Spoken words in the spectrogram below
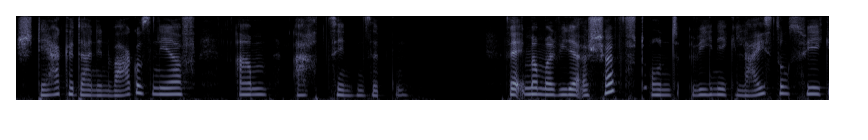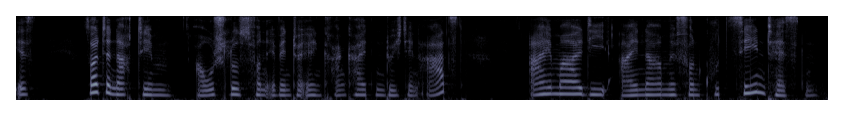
Stärke deinen Vagusnerv am 18.07. Wer immer mal wieder erschöpft und wenig leistungsfähig ist, sollte nach dem Ausschluss von eventuellen Krankheiten durch den Arzt einmal die Einnahme von Q10 testen.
